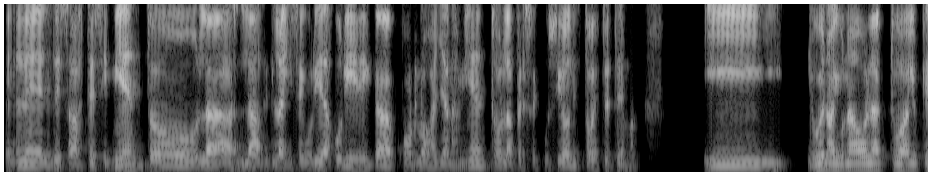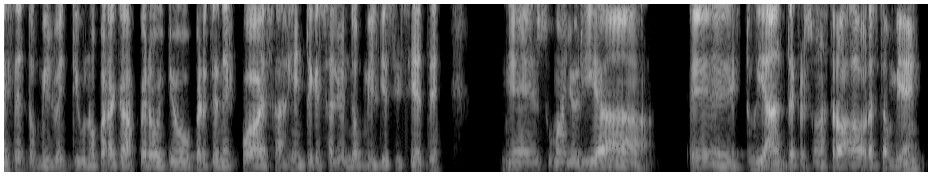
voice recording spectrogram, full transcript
en el desabastecimiento, la, la, la inseguridad jurídica por los allanamientos, la persecución todo este tema. Y, y bueno, hay una ola actual que es del 2021 para acá, pero yo pertenezco a esa gente que salió en 2017 en su mayoría eh, estudiantes, personas trabajadoras también.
